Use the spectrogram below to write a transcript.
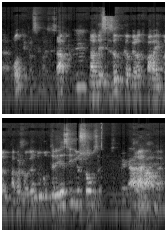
eh, ontem, para ser mais exato, Hum. na decisão do Campeonato Paraibano, estava jogando o 13 e o Souza. Se pegar, É. mal, né?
